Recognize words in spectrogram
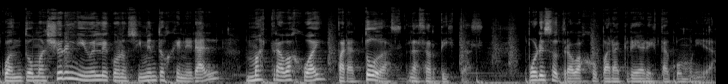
Cuanto mayor el nivel de conocimiento general, más trabajo hay para todas las artistas. Por eso trabajo para crear esta comunidad.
